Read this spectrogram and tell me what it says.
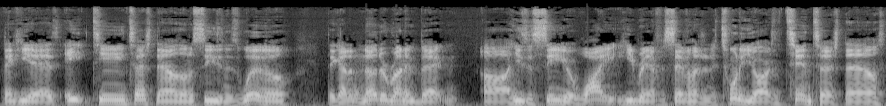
I think he has eighteen touchdowns on the season as well. They got another running back. Uh, he's a senior white. He ran for seven hundred and twenty yards and ten touchdowns.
